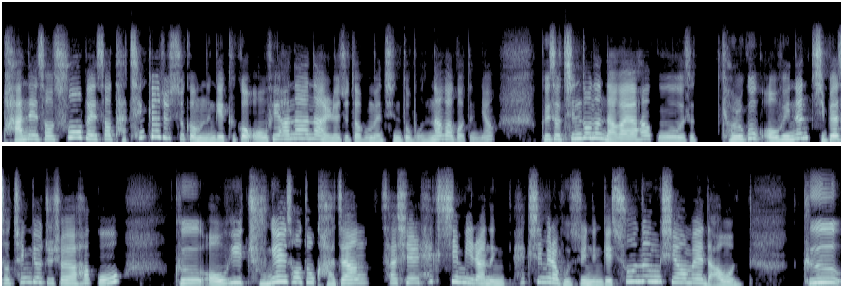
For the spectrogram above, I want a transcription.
반에서 수업에서 다 챙겨줄 수가 없는 게 그거 어휘 하나하나 알려주다 보면 진도 못 나가거든요. 그래서 진도는 나가야 하고 그래서 결국 어휘는 집에서 챙겨주셔야 하고 그 어휘 중에서도 가장 사실 핵심이라는 핵심이라 볼 수 있는 게 수능 시험에 나온 그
